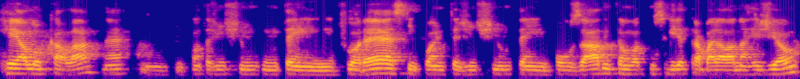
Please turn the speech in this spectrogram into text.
realocar lá, né? Enquanto a gente não tem floresta, enquanto a gente não tem pousada, então eu conseguiria trabalhar lá na região.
